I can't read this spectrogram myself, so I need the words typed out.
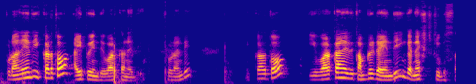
ఇప్పుడు అనేది ఇక్కడతో అయిపోయింది వర్క్ అనేది. చూడండి. ఇక్కడతో ఈ వర్క్ అనేది కంప్లీట్ అయింది. ఇంకా నెక్స్ట్ చూపిస్తాను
